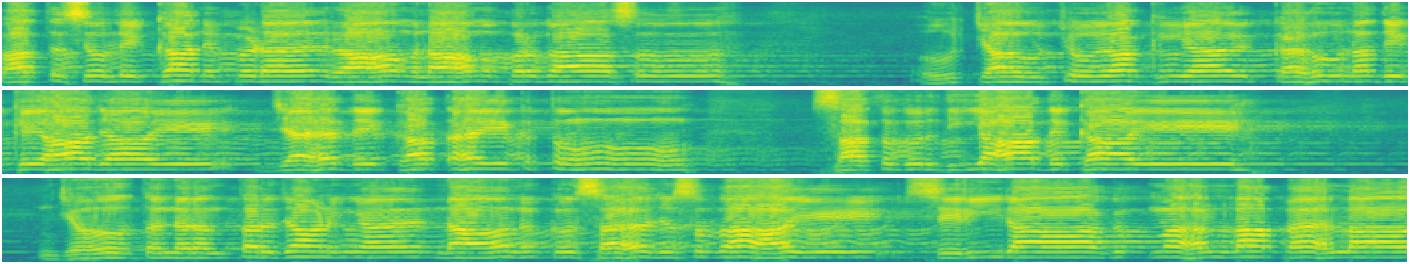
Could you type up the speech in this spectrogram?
ਪਤ ਸੋ ਲੇਖਾ ਨਿਪੜੈ RAM ਨਾਮ ਪ੍ਰਗਾਸ। ਉੱਚਾ ਉੱਚੋ ਆਖੀਆ ਕਹੂ ਨਾ ਦੇਖਿਆ ਜਾਏ, ਜਹ ਦੇਖਾ ਤਹ ਇਕ ਤੂੰ, ਸਤਿਗੁਰ ਦੀਆ ਦਿਖਾਏ। ਜੋਤ ਨਿਰੰਤਰ ਜਾਣੀਐ, ਨਾਨਕ ਸਹਜ ਸੁਭਾਈ ਸ੍ਰੀ ਰਾਗ ਮਹੱਲਾ ਪਹਿਲਾ।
